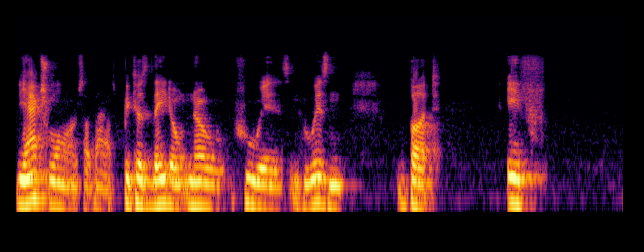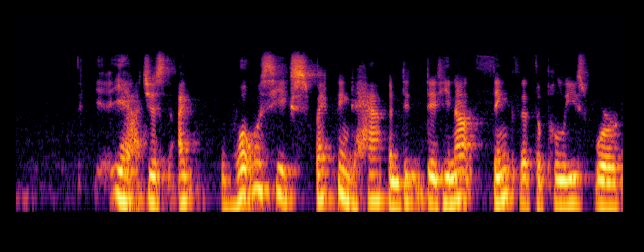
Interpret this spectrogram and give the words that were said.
the actual owners of the house because they don't know who is and who isn't. But if yeah just I what was he expecting to happen? Did, did he not think that the police were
